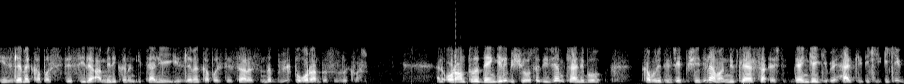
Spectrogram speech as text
izleme kapasitesiyle Amerika'nın İtalya'yı izleme kapasitesi arasında büyük bir orantısızlık var. Hani orantılı dengeli bir şey olsa diyeceğim ki hani bu kabul edilecek bir şey değil ama nükleer işte denge gibi her iki, iki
